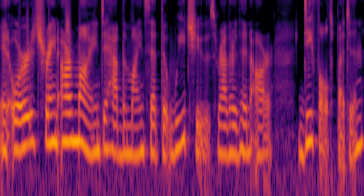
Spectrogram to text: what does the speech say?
in order to train our mind to have the mindset that we choose rather than our default button.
